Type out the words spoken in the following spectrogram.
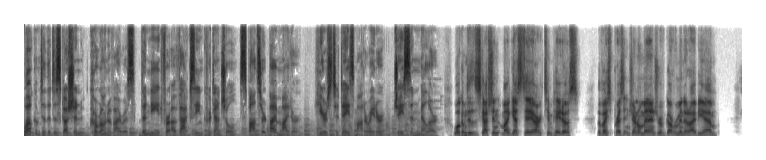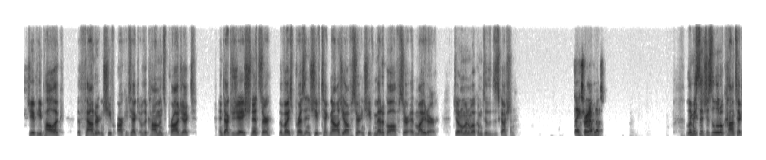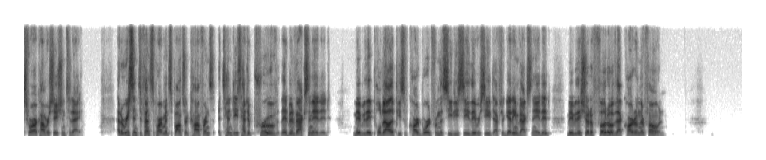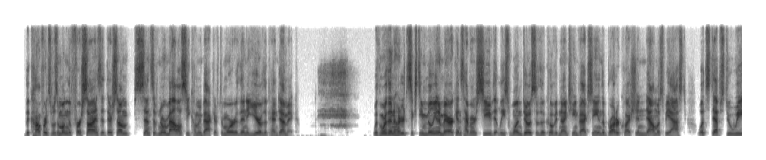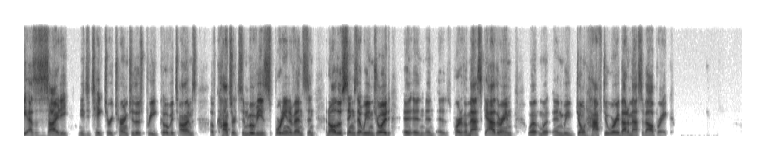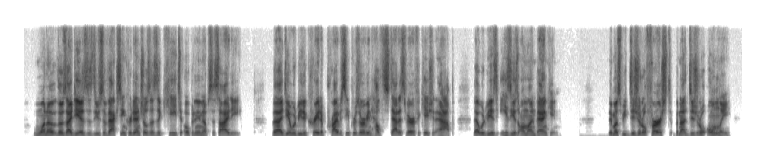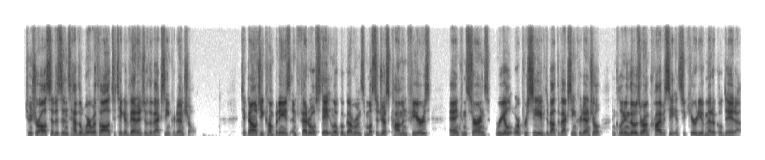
Welcome to the discussion Coronavirus The Need for a Vaccine Credential, sponsored by MITRE. Here's today's moderator, Jason Miller. Welcome to the discussion. My guests today are Tim Paydos, the Vice President and General Manager of Government at IBM, JP Pollock, the founder and chief architect of the Commons Project, and Dr. Jay Schnitzer, the Vice President and Chief Technology Officer and Chief Medical Officer at MITRE. Gentlemen, welcome to the discussion. Thanks for having us. Let me set just a little context for our conversation today. At a recent Defense Department sponsored conference, attendees had to prove they had been vaccinated. Maybe they pulled out a piece of cardboard from the CDC they received after getting vaccinated. Maybe they showed a photo of that card on their phone. The conference was among the first signs that there's some sense of normalcy coming back after more than a year of the pandemic. With more than 160 million Americans having received at least one dose of the COVID 19 vaccine, the broader question now must be asked what steps do we as a society need to take to return to those pre COVID times of concerts and movies, sporting events, and, and all those things that we enjoyed in, in, as part of a mass gathering? And we don't have to worry about a massive outbreak. One of those ideas is the use of vaccine credentials as a key to opening up society. The idea would be to create a privacy preserving health status verification app that would be as easy as online banking. They must be digital first, but not digital only, to ensure all citizens have the wherewithal to take advantage of the vaccine credential. Technology companies and federal, state, and local governments must address common fears and concerns, real or perceived, about the vaccine credential, including those around privacy and security of medical data.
